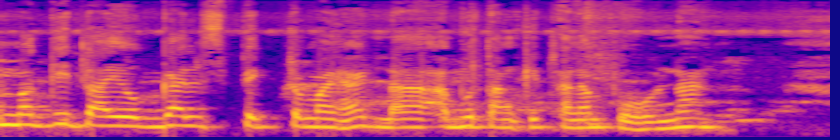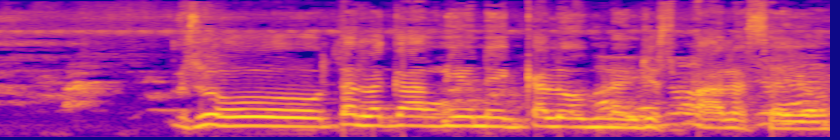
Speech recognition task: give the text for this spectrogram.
magkita tayo, God speak to my heart na abutan kita ng puhunan. So, talagang yun ay kaloob ng Diyos para sa iyo.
